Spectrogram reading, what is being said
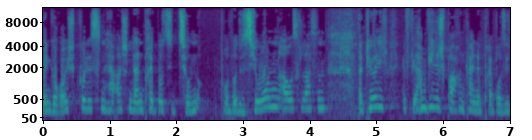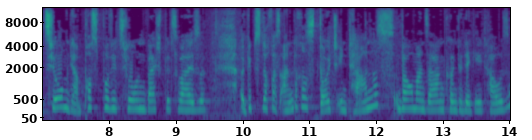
wenn Geräuschkulissen herrschen, dann Präposition, Präpositionen auslassen. Natürlich haben viele Sprachen keine Präpositionen, die haben Postpositionen beispielsweise. Äh, Gibt es noch was anderes, Deutsch-Internes, warum man sagen könnte, der geht Hause?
